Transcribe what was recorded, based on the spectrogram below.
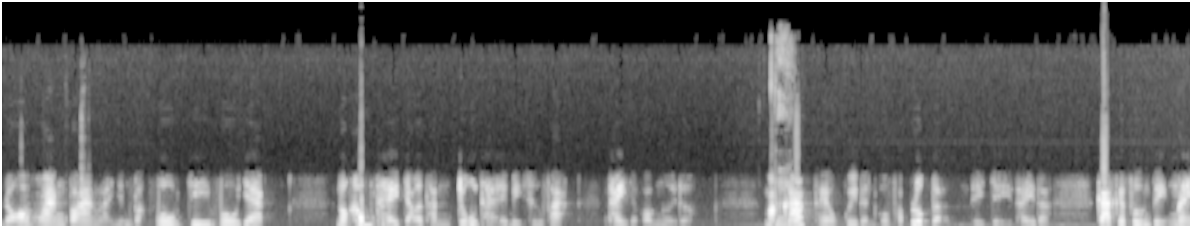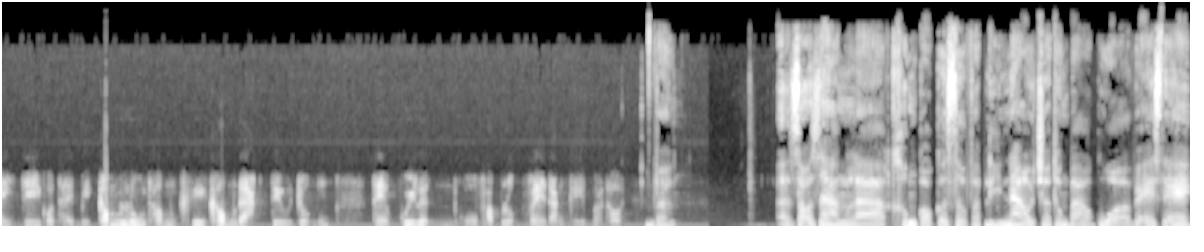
đó hoàn toàn là những vật vô tri vô giác nó không thể trở thành chủ thể bị xử phạt thay cho con người được mặt dạ. khác theo quy định của pháp luật đó thì chị thấy đó các cái phương tiện này chỉ có thể bị cấm lưu thông khi không đạt tiêu chuẩn theo quy định của pháp luật về đăng kiểm mà thôi. Vâng. À, rõ ràng là không có cơ sở pháp lý nào cho thông báo của VECE.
